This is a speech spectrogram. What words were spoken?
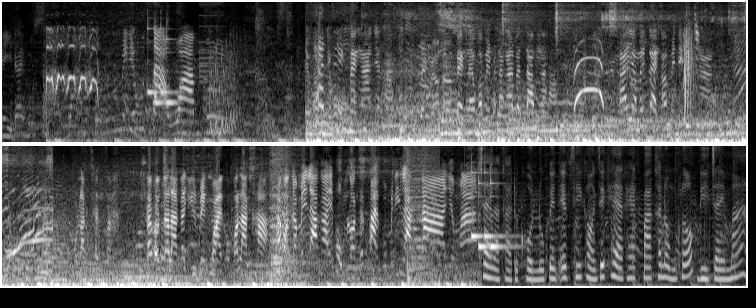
มีได้มุสาวไม่ได้อุตส่าห์วามแต่งงานยังคะแต่งแล้วแต่งแล้วก็เป็นพนักงานประจำนะคะ ถ้ายังไม่แต่งก็เป็นเด็กฝึกงานเขารักฉันจ้ะถ้าเขาจะรักก็ยืนเป็นควายเขาก็รักค่ะ ถ้าเขาจะไม่รักก็ให้ผมรอนถ้าตายกูไม่ได้ ช่ละค่ะทุกคนนุกเป็น FC ของเจ๊แขกแหกปากขนมครกดีใจมาก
